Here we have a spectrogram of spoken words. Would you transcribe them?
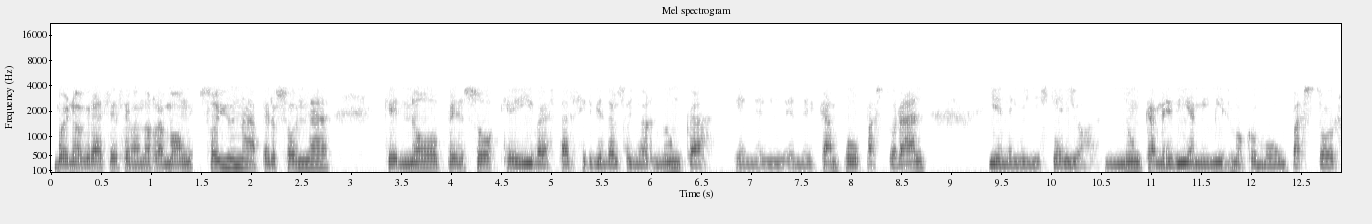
Bueno, gracias, hermano Ramón. Soy una persona que no pensó que iba a estar sirviendo al Señor nunca en el, en el campo pastoral y en el ministerio. Nunca me vi a mí mismo como un pastor.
